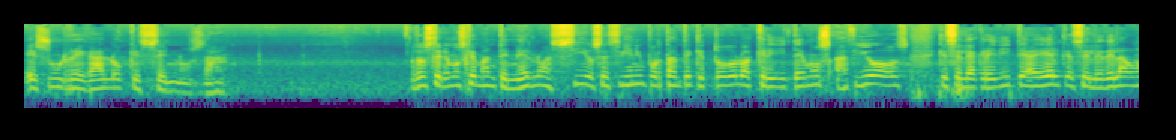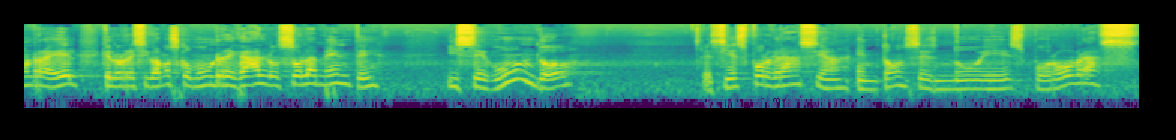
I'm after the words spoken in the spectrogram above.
es un regalo que se nos da. Nosotros tenemos que mantenerlo así, o sea, es bien importante que todo lo acreditemos a Dios, que se le acredite a Él, que se le dé la honra a Él, que lo recibamos como un regalo solamente. Y segundo, si es por gracia, entonces no es por obras.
